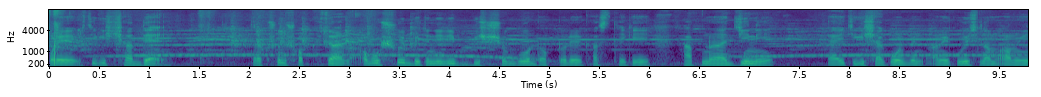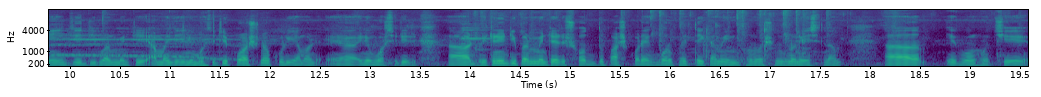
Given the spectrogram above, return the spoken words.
পরে চিকিৎসা দেয়। তারা শুধু সব কিছু জানে না। অবশ্যই ভেটেরিনারি বিশেষজ্ঞ ডক্টরের কাছ থেকে আপনারা জেনে এই চিকিৎসা করবেন। আমি করেছিলাম আমি যে ডিপার্টমেন্টে আমরা যে ইউনিভার্সিটির পড়াশোনা করি আমার ইউনিভার্সিটির ভেটেরিনারি ডিপার্টমেন্টের সদ্য পাশ করে এক বড় ভাইয়ের থেকে আমি ইনফরমেশনগুলো নিয়েছিলাম এবং হচ্ছে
